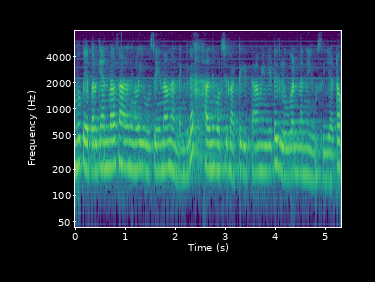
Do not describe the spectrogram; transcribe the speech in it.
അപ്പോൾ പേപ്പർ ക്യാൻവാസ് ആണ് നിങ്ങൾ യൂസ് ചെയ്യുന്നതെന്നുണ്ടെങ്കിൽ അതിന് കുറച്ച് കട്ടി കിട്ടാൻ വേണ്ടിയിട്ട് ഗ്ലൂ ഗൺ തന്നെ യൂസ് ചെയ്യുക കേട്ടോ.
